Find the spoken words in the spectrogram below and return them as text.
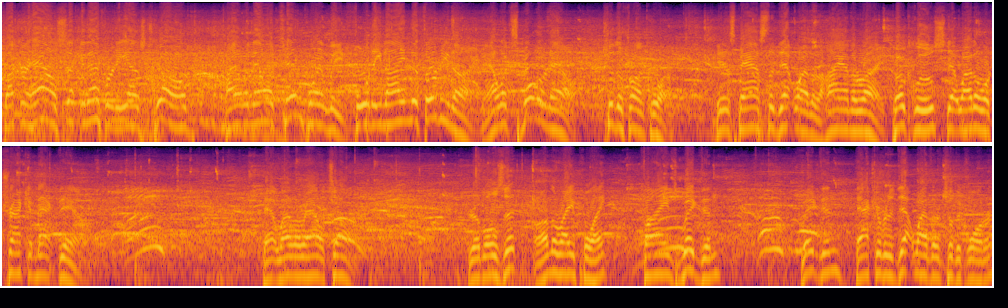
Tucker Howe, second effort, he has 12. Hiland now a 10-point lead, 49 to 39. Alex Miller now to the front court. His pass to Detweiler, high on the right. Poke loose, Detweiler will track it back down. Detweiler out top. Dribbles it on the right point, finds Wigton. Wigton back over to Detweiler to the corner.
